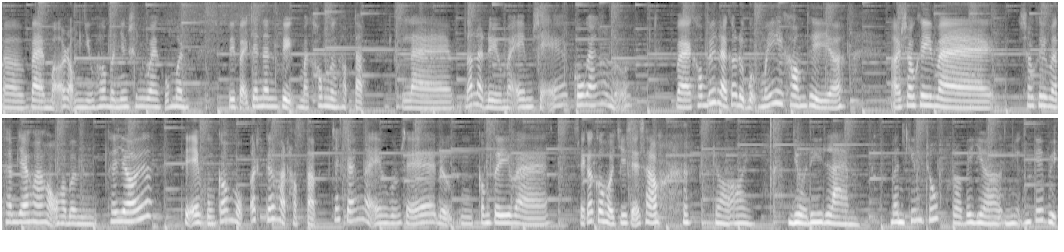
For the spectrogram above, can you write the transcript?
ờ, và mở rộng nhiều hơn về nhân sinh quan của mình. Vì vậy cho nên việc mà không ngừng học tập là đó là điều mà em sẽ cố gắng hơn nữa. Và không biết là có được bật mí hay không thì uh, sau khi mà sau khi mà tham gia hoa hậu hòa bình thế giới á, thì em cũng có một ít kế hoạch học tập. Chắc chắn là em cũng sẽ được công ty và sẽ có cơ hội chia sẻ sau. Trời ơi vừa đi làm bên kiến trúc rồi bây giờ những cái vị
